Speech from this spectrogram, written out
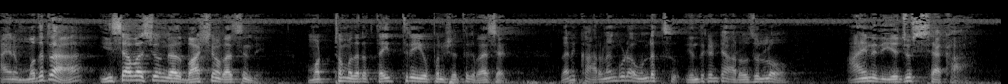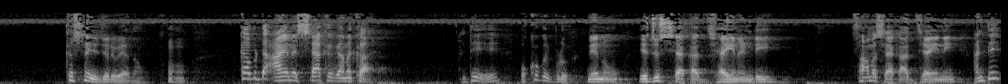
ఆయన మొదట ఈశావాస్యం కాదు భాష్యం రాసింది. మొట్టమొదట తైత్రీయ ఉపనిషత్తుకు రాశాడు. దానికి కారణం కూడా ఉండొచ్చు. ఎందుకంటే ఆ రోజుల్లో ఆయనది యజుశాఖ. కృష్ణ యజుర్వేదం. కాబట్టి ఆయన శాఖ గనక అంటే ఒక్కొక్కరు ఇప్పుడు నేను యజుశాఖ అధ్యాయనండి సామశాఖ అధ్యాయని అంటే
